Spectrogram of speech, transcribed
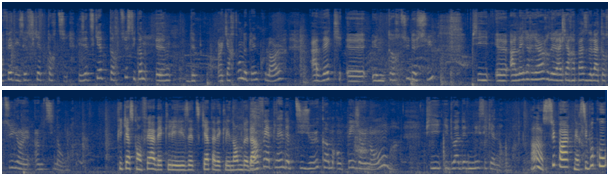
a fait des étiquettes tortues. Les étiquettes tortues, c'est comme euh, un carton de plein de couleurs avec une tortue dessus. Puis euh, à l'intérieur de la carapace de la tortue, il y a un, un petit nombre. Puis, qu'est-ce qu'on fait avec les étiquettes, avec les nombres Ben, dedans? on fait plein de petits jeux, comme on pige un nombre, puis il doit deviner c'est quel nombre. Ah, super! Merci beaucoup!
